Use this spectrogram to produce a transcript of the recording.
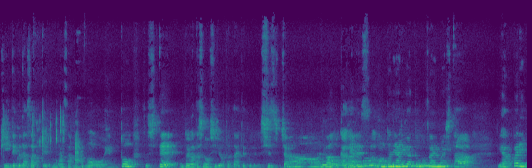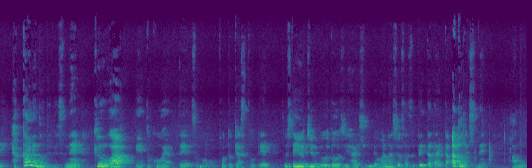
聞いてくださっている皆様の応援と、そして本当に私のお尻を叩いてくれるしずちゃんのおかげです。本当にありがとうございました。やっぱり100回なのでですね、今日は、えー、とこうやってそのポッドキャストで、そして YouTube 同時配信でお話をさせていただいた後ですね、あの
